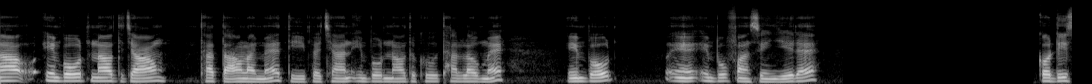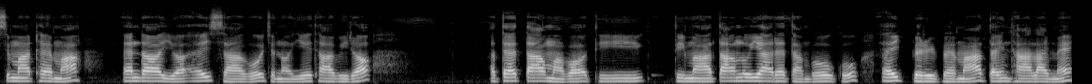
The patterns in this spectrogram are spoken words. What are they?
now import now တကြောင်ထပ်တောင်းလိုက်မယ်ဒီပချန် import now တခုထပ်လုပ်မယ် import input function ရေးတယ် codisma ထဲမှာ enter your age စာကိုကျွန်တော်ရေးထားပြီးတော့အသက်တောင်းမှာပေါ့ဒီဒီမှာတောင်းလို့ရတဲ့တန်ဖိုးကို age variable မှာတင်ထားလိုက်မယ်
